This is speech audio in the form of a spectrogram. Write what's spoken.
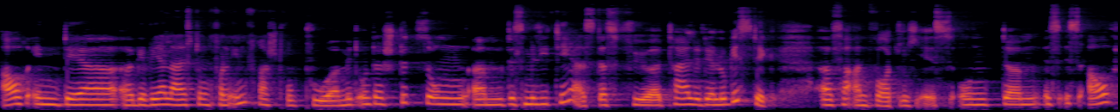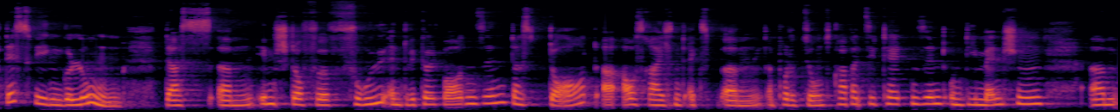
auch in der äh, Gewährleistung von Infrastruktur, mit Unterstützung ähm, des Militärs, das für Teile der Logistik äh, verantwortlich ist. Und ähm, es ist auch deswegen gelungen, dass ähm, Impfstoffe früh entwickelt worden sind, dass dort äh, ausreichend Ex ähm, Produktionskapazitäten sind und die Menschen ähm,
